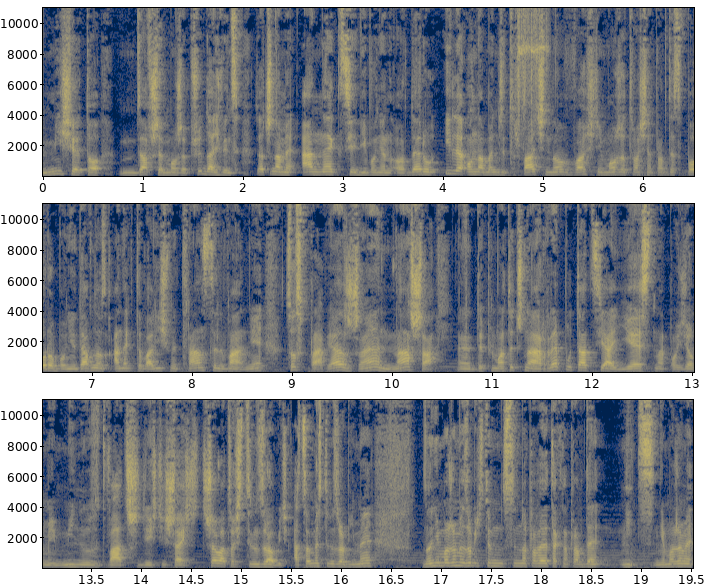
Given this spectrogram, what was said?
mi się to zawsze może przydać, więc zaczynamy aneksję Livonian Orderu. Ile ona będzie trwać? No właśnie, może trwać naprawdę sporo, bo niedawno zanektowaliśmy Transylwanię, co sprawia, że nasza e, dyplomatyczna reputacja jest na poziomie minus 2,36. Trzeba coś z tym zrobić. A co my z tym zrobimy? No nie możemy zrobić tym, z tym naprawdę tak naprawdę nic. Nie możemy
